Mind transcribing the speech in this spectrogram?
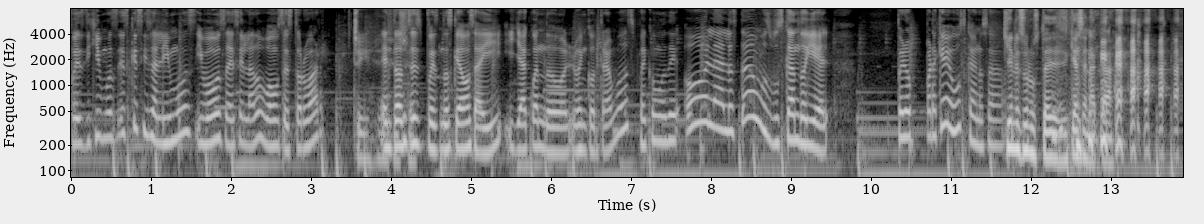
pues dijimos, es que si salimos y vamos a ese lado, vamos a estorbar. Sí. sí, sí, Entonces, pues nos quedamos ahí y ya cuando lo encontramos fue como de, hola, lo estábamos buscando y él. Pero, ¿para qué me buscan? O sea, ¿Quiénes son ustedes y qué hacen acá?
